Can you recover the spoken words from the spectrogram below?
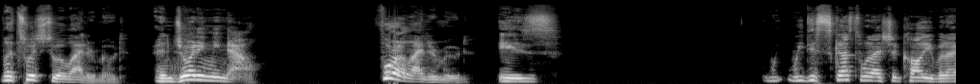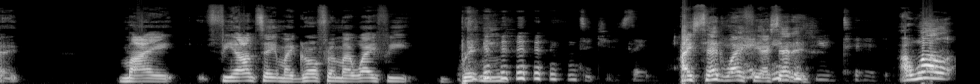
Let's switch to a lighter mood. And joining me now for a lighter mood is we, discussed what I should call you, but I my fiance, my girlfriend, my wifey, Brittany. did you say? I said wifey. I said it. you did. Uh, well,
